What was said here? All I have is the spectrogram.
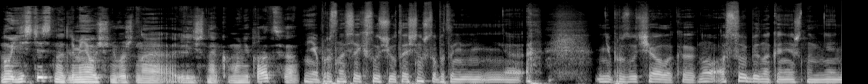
Но, естественно, для меня очень важна личная коммуникация. Не, просто на всякий случай уточнил, чтобы это не прозвучало как, ну, особенно, конечно, меня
